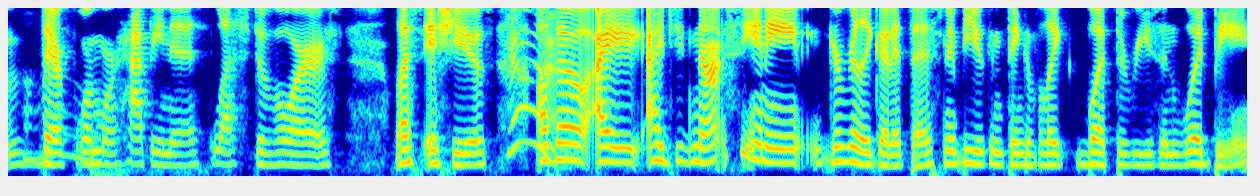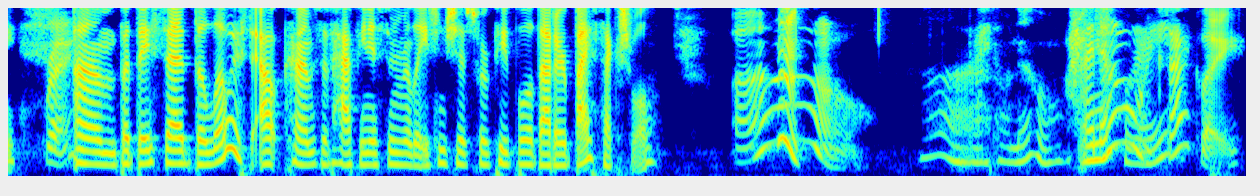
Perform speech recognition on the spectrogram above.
therefore more happiness, less divorce, less issues. Yeah. Although I I did not see any. You're really good at this. Maybe you can think of like what the reason would be. right. Um, but they said the lowest outcomes of happiness in relationships were people that are bisexual. oh. Ah. I don't know. I, I know, know right? exactly.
